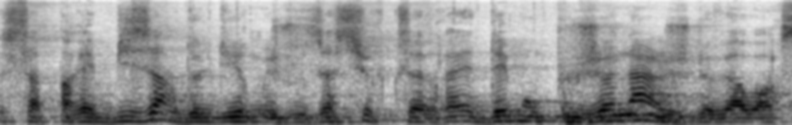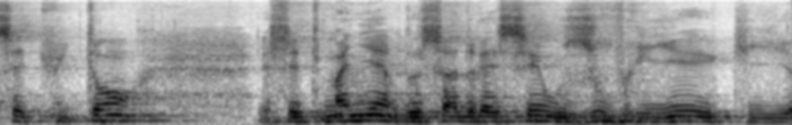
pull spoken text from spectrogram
Ça paraît bizarre de le dire, mais je vous assure que c'est vrai. Dès mon plus jeune âge, je devais avoir 7-8 ans, et cette manière de s'adresser aux ouvriers qui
